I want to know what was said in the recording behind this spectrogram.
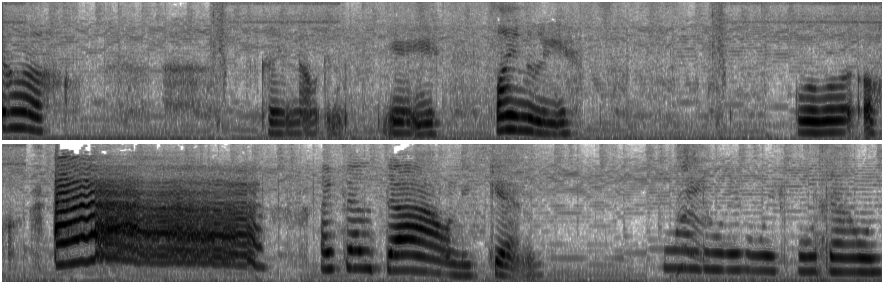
Ugh. Okay, now we're gonna. Yay! Finally. Whoa, oh. Ah! I fell down again. Why do I always fall down?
